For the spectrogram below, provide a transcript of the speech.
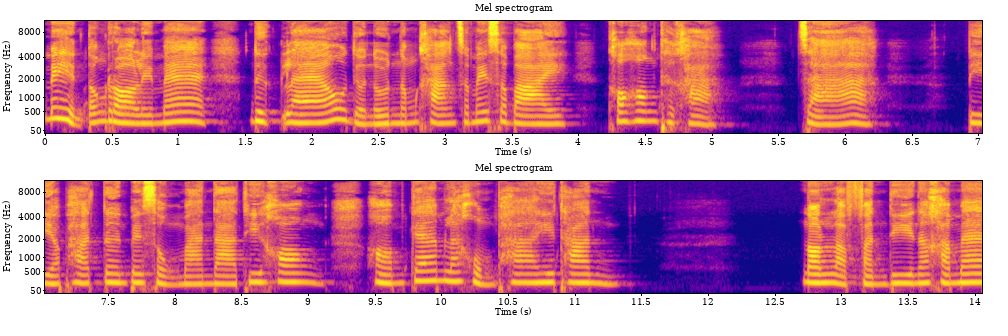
ไม่เห็นต้องรอเลยแม่ ดึกแล้วเดี๋ยวโนนน้ำค้างจะไม่สบาย เข้าห้องเถอะค่ะจ้าปียพัฒเดินไปส่งมารดาที่ห้อง หอมแก้มและห่มผ้าให้ท่าน นอนหลับฝันดีนะคะแม่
